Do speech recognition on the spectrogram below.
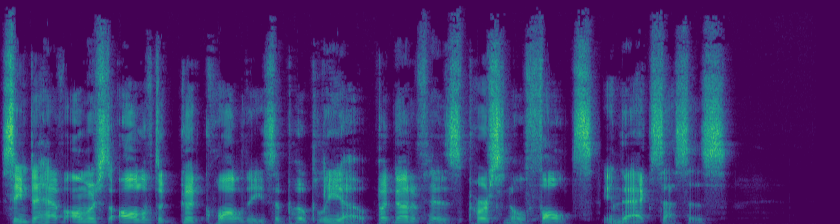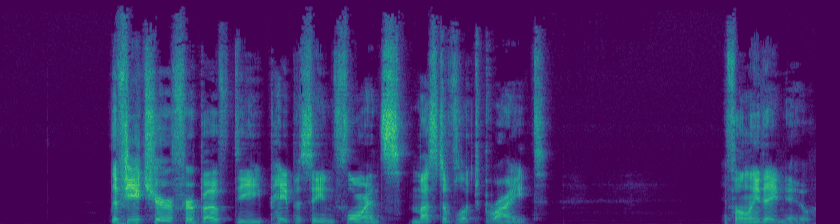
seemed to have almost all of the good qualities of Pope Leo, but none of his personal faults in the excesses. The future for both the papacy and Florence must have looked bright. If only they knew.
